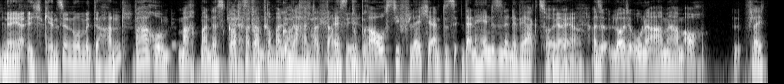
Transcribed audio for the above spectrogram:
Naja, ich kenne es ja nur mit der Hand. Warum macht man das Gottverdammt tut nochmal in der Hand? Es, du brauchst die Fläche, das, deine Hände sind deine Werkzeuge. Ja, ja. Also Leute ohne Arme haben auch vielleicht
